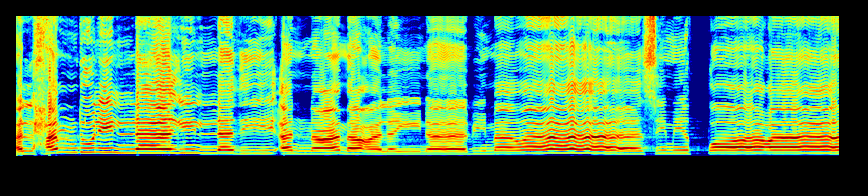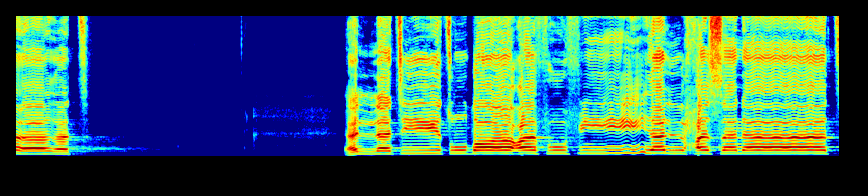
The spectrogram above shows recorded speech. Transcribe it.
الحمد لله الذي أنعم علينا بمواسم الطاعات التي تضاعف فيها الحسنات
